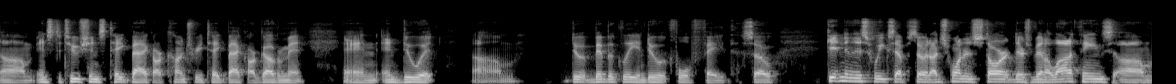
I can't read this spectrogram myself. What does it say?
um, institutions, take back our country, take back our government, and and do it um, do it biblically and do it full faith. So getting in this week's episode, I just wanted to start. There's been a lot of things um,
